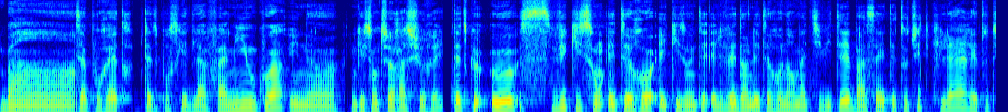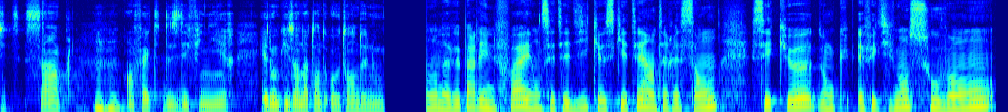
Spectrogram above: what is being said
Ben, ça pourrait être peut-être pour ce qui est de la famille ou quoi, une, euh, une question de se rassurer. Peut-être que eux, vu qu'ils sont hétéros et qu'ils ont été élevés dans l'hétéronormativité, ben ça a été tout de suite clair et tout de suite simple mhm. en fait de se définir. Et donc ils en attendent autant de nous. On avait parlé une fois et on s'était dit que ce qui était intéressant, c'est que, donc, effectivement, souvent,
